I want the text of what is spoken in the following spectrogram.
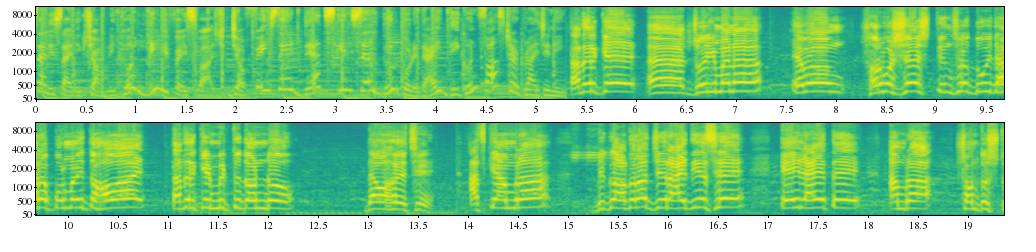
স্যালিসাইনিক সমৃদ্ধ লিলি ফেস ওয়াশ যা ফেসের ডেড স্কিন সেল দূর করে দেয় দ্বিগুণ ফাস্টার ব্রাইটেনিং তাদেরকে জরিমানা এবং সর্বশেষ তিনশো দুই ধারা প্রমাণিত হওয়ায় তাদেরকে মৃত্যুদণ্ড দেওয়া হয়েছে। আজকে আমরা বিজ্ঞ আদালত যে রায় দিয়েছে এই রায়েতে আমরা সন্তুষ্ট।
